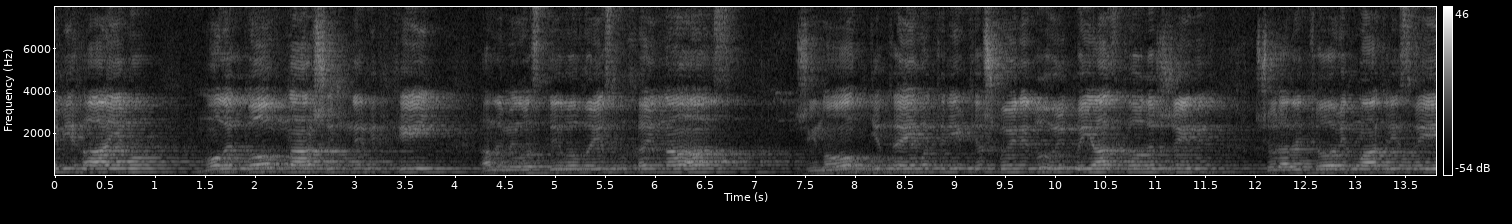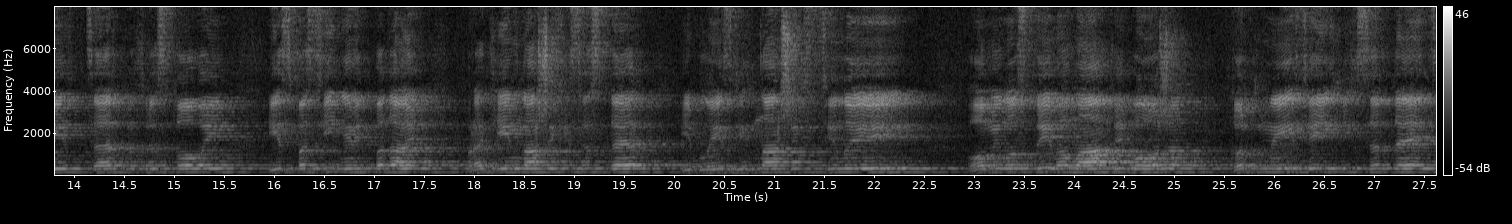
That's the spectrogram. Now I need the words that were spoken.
нині прибігаємо, молитов наших не відкинь, але милостиво вислухай нас. Жінок, дітей, матерів тяжкої недуги, пияцтва одержимих, що ради цього від матері своєї церкви Христової і спасіння відпадають братів наших і сестер, і близьких наших зціли. О милостива Мати Божа, торкнися їхніх сердець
